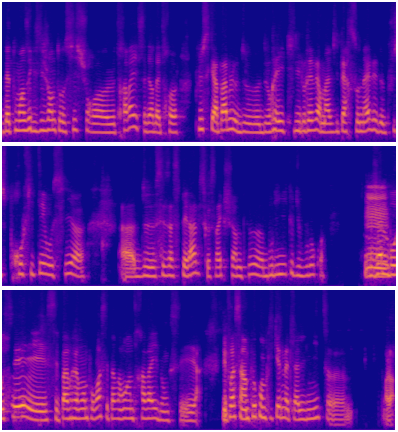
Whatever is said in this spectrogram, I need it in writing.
d'être moins exigeante aussi sur euh, le travail, c'est-à-dire d'être plus capable de, de, rééquilibrer vers ma vie personnelle et de plus profiter aussi de ces aspects-là, puisque c'est vrai que je suis un peu boulimique du boulot. Quoi. Mmh. J'aime bosser et c'est pas vraiment pour moi, c'est pas vraiment un travail, donc c'est des fois c'est un peu compliqué de mettre la limite. Voilà.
